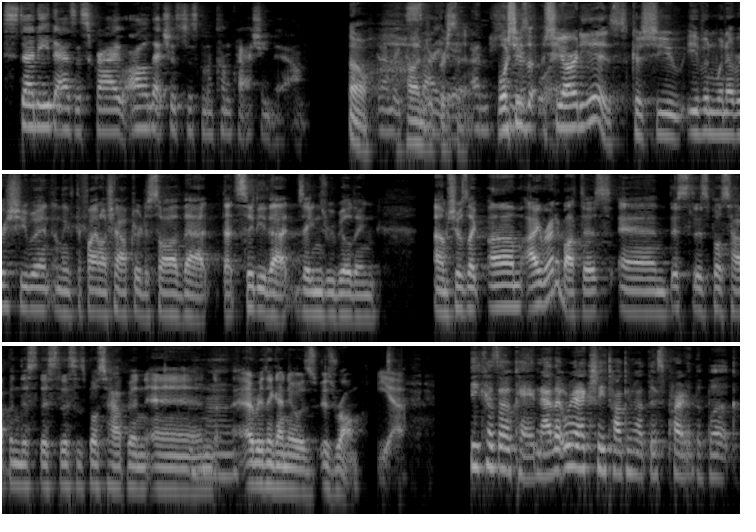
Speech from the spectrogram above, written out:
studied as a scribe. All of that shit's just going to come crashing down. Oh, And I'm excited. 100%. I'm well, she's she it. already is because she even whenever she went in like the final chapter to saw that that city that Zane's rebuilding, um, she was like, um, I read about this and this this is supposed to happen, this this this is supposed to happen, and Mhm. everything I know is is wrong. Yeah. Because okay, now that we're actually talking about this part of the book,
